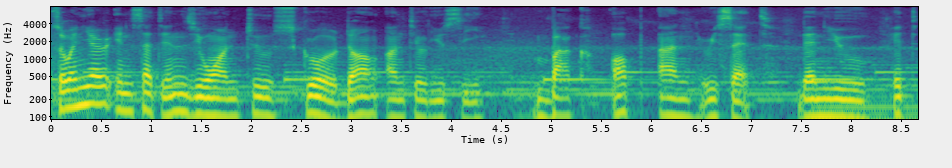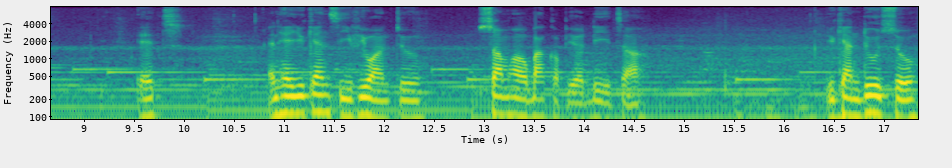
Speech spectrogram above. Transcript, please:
So when you're in settings you want to scroll down until you see back up and reset. Then you hit it. And here you can see if you want to somehow back up your data you can do so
